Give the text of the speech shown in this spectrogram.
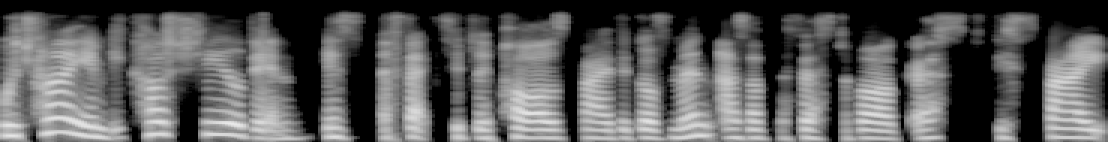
we're trying because shielding is effectively paused by the government as of the 1st of August, despite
